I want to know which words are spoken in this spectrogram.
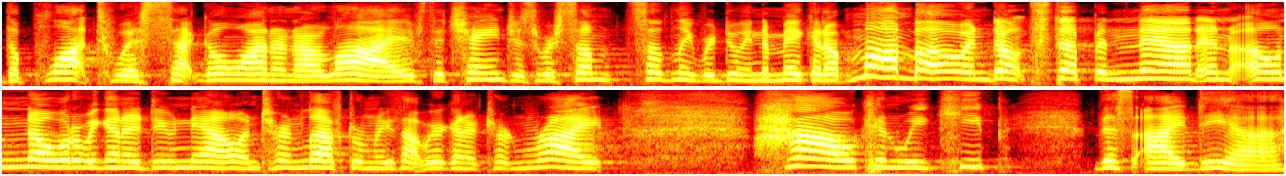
the plot twists that go on in our lives, the changes where some, suddenly we're doing the make it up mambo and don't step in that, and oh no, what are we going to do now? And turn left when we thought we were going to turn right. How can we keep this idea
